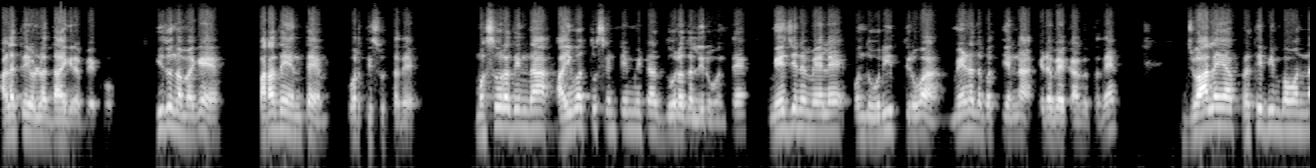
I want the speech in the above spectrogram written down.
ಅಳತೆಯುಳ್ಳದ್ದಾಗಿರಬೇಕು. ಇದು ನಮಗೆ ಪರದೆಯಂತೆ ವರ್ತಿಸುತ್ತದೆ. ಮಸೂರದಿಂದ ಐವತ್ತು ಸೆಂಟಿಮೀಟರ್ ದೂರದಲ್ಲಿರುವಂತೆ ಮೇಜಿನ ಮೇಲೆ ಒಂದು ಉರಿಯುತ್ತಿರುವ ಮೇಣದ ಬತ್ತಿಯನ್ನ ಇಡಬೇಕಾಗುತ್ತದೆ. ಜ್ವಾಲೆಯ ಪ್ರತಿಬಿಂಬವನ್ನ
